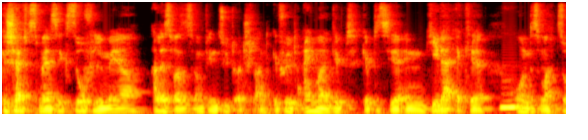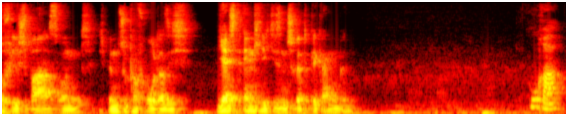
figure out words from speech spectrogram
geschäftsmäßig so viel mehr. Alles, was es irgendwie in Süddeutschland gefühlt einmal gibt, gibt es hier in jeder Ecke Mhm. und es macht so viel Spaß und ich bin super froh, dass ich jetzt endlich diesen Schritt gegangen bin. Hurra.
